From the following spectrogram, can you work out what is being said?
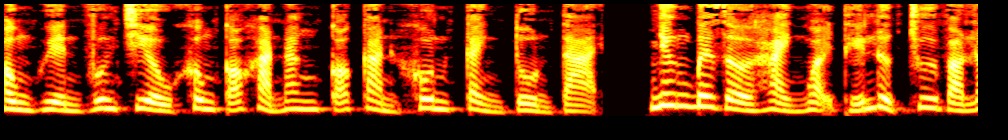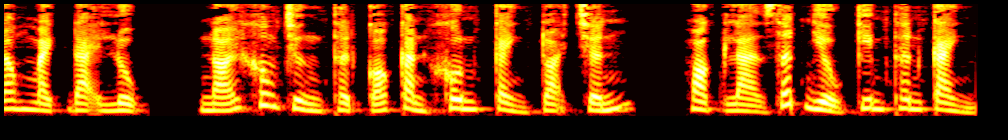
hồng huyền vương triều không có khả năng có càn khôn cảnh tồn tại, nhưng bây giờ hải ngoại thế lực chui vào long mạch đại lục, nói không chừng thật có càn khôn cảnh tọa chấn, hoặc là rất nhiều kim thân cảnh.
